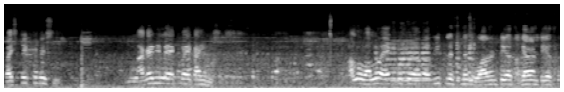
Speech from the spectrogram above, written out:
প্রাইসটা একটু বেশি। লাগাই নিলে এক পায়ে কাহিনী শেষ। ভালো ভালো এক বছর আবার রিপ্লেসমেন্ট ওয়ারেন্টি আছে গ্যারান্টি আছে।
